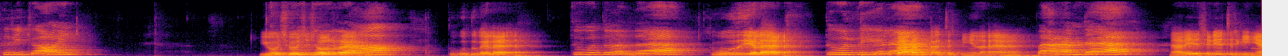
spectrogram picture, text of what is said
கத்திரிக்காய் யோசிச்சு யோசிச்சு சொல்கிறேன் தூது இலை தூது விதை தூது இலை. தூது இலை. பரண்டை வச்சுருக்கீங்க தானே? பரண்டை. நிறைய செடி வச்சுருக்கீங்க.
